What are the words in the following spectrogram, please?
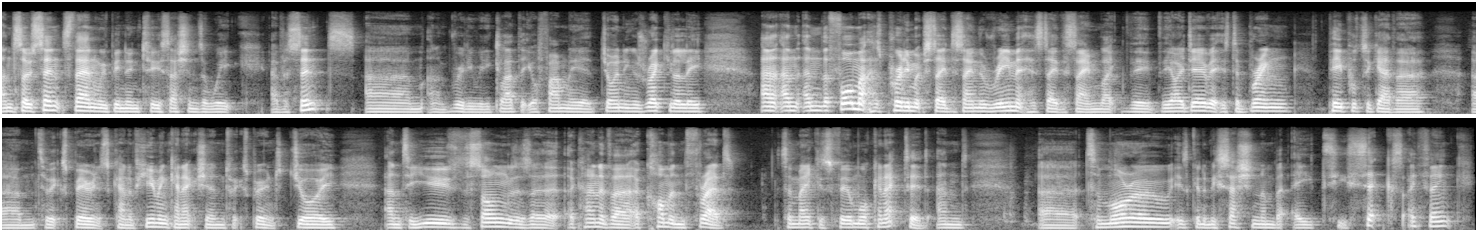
and so since then, we've been doing two sessions a week ever since. Um, and I'm really, really glad that your family are joining us regularly. And, and, and the format has pretty much stayed the same. The remit has stayed the same. Like the, the idea of it is to bring people together um, to experience kind of human connection, to experience joy, and to use the songs as a, a kind of a, a, common thread to make us feel more connected. And uh, tomorrow is going to be session number 86, I think.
